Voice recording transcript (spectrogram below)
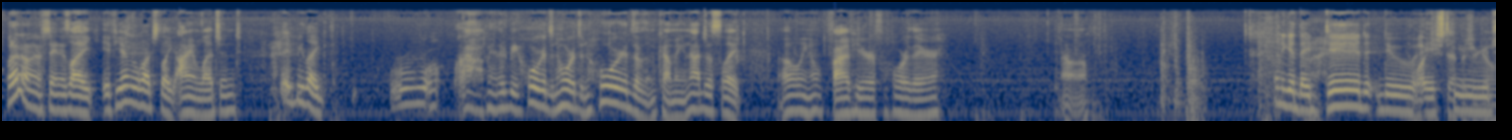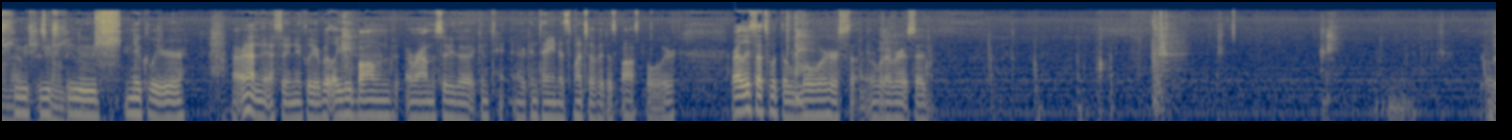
What I don't understand is like, if you ever watched like I Am Legend, it'd be like oh man, there'd be hordes and hordes and hordes of them coming, not just like, oh, you know, five here, four there. I don't know. Then again, they did do a your step as you're huge, huge, huge, huge nuclear, or not necessarily nuclear, but like they bombed around the city to contain, uh, contain as much of it as possible, or, or at least that's what the lore or, or whatever it said.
